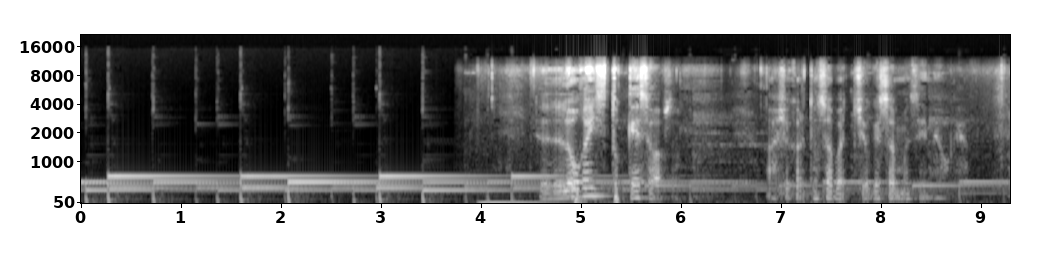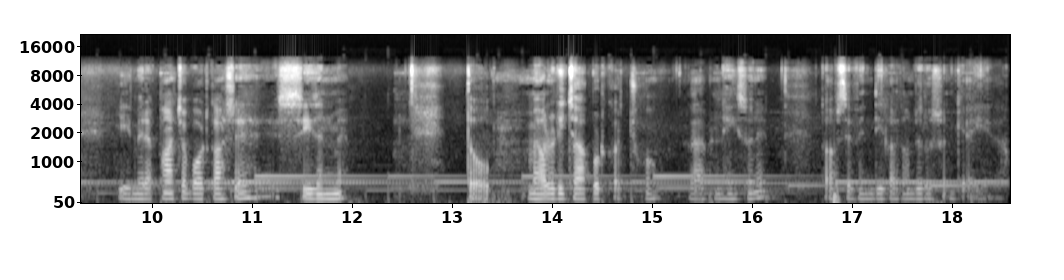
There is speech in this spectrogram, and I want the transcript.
हेलो गाइस तो कैसे आप सब? आशा करता हूँ सब अच्छे हो गए सब मज़े में हो गया ये मेरा पांचवा पॉडकास्ट है इस सीज़न में। तो मैं ऑलरेडी चार पोड कर चुका हूँ अगर आप नहीं सुने तो आपसे विनती करता हूँ, ज़रूर सुन के आइएगा।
